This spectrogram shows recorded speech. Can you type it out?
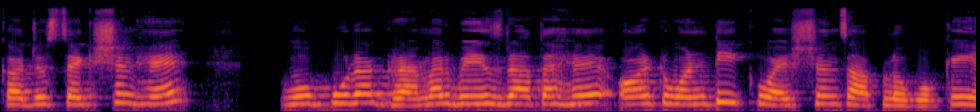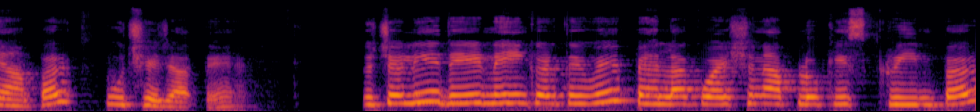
का जो सेक्शन है वो पूरा ग्रामर बेस्ड आता है और ट्वेंटी क्वेश्चन आप लोगों के यहाँ पर पूछे जाते हैं। तो चलिए देर नहीं करते हुए पहला क्वेश्चन आप लोग की स्क्रीन पर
